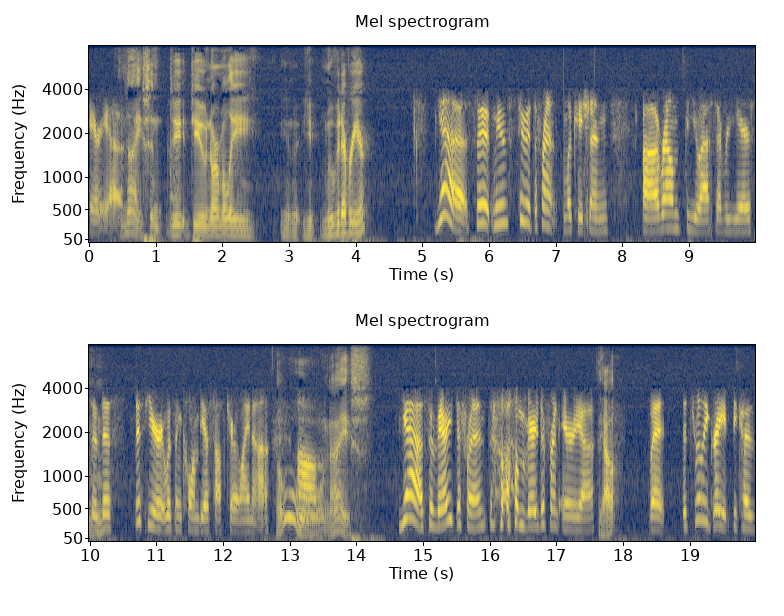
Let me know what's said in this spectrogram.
area. Nice. And do you- do you normally you know you move it every year? Yeah, so it moves to a different location uh, around the U.S. every year. So Mhm. this this year it was in Columbia, South Carolina. Oh, Um, nice. Yeah, so very different, um, very different area. Yeah. But it's really great because,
